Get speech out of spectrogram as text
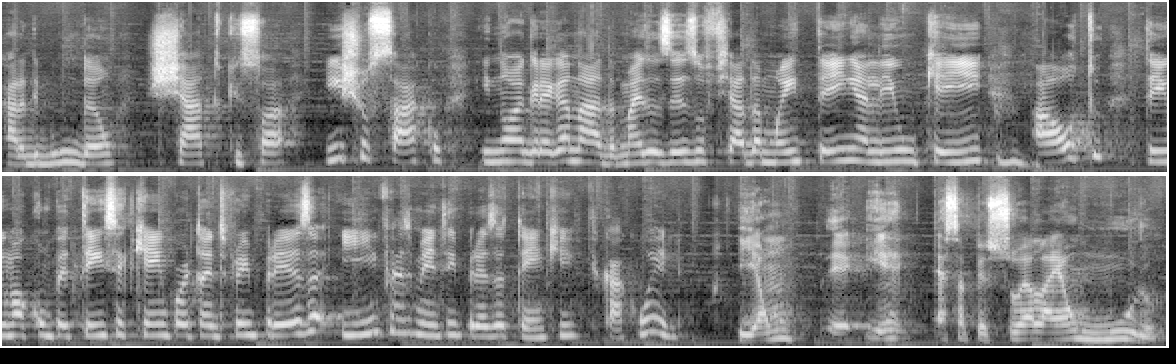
cara de bundão, chato, que só enche o saco e não agrega nada. Mas às vezes o fiado da mãe tem ali um QI alto, tem uma competência que é importante para a empresa e infelizmente a empresa tem que ficar com ele. E, é um, e essa pessoa ela é um muro.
